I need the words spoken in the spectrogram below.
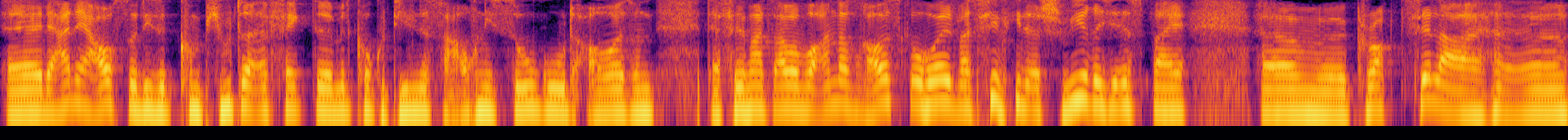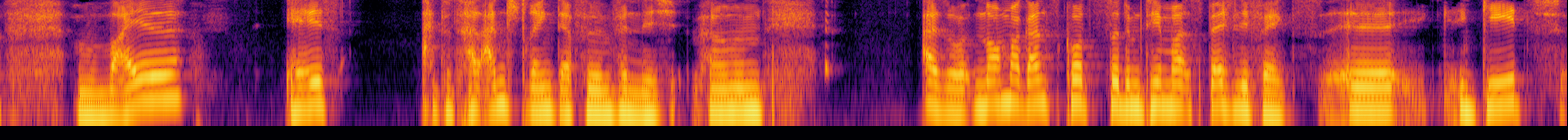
äh, der hat ja auch so diese Computereffekte mit Krokodilen, das sah auch nicht so gut aus und der Film hat es aber woanders rausgeholt, was hier wieder schwierig ist bei ähm, Croczilla, äh, weil er ist total anstrengend, der Film, finde ich. Ähm, also nochmal ganz kurz zu dem Thema Special Effects. Äh, geht,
